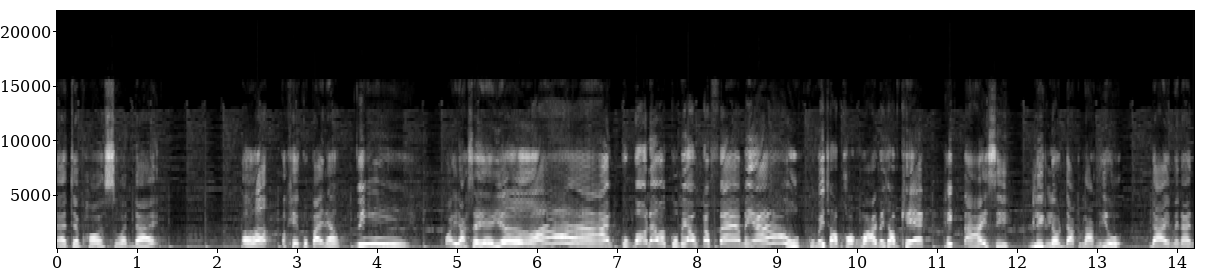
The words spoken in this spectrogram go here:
น่าจะพอสวนได้ เออ โอเค กูไปแล้ว วิ่ปล่อยดักเซเยอร์อ้า กูบอกแล้วว่ากูไม่เอากาแฟไม่เอากูไม่ชอบของหวานไม่ชอบเค้กให้ตายสิลิงเราดักหลังอยู่ได้ไหมนั่น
